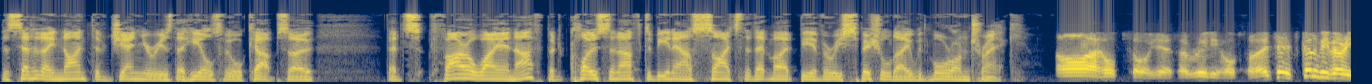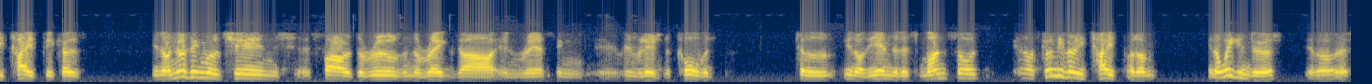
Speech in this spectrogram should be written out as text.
The Saturday 9th of January is the Healesville Cup. So that's far away enough, but close enough to be in our sights that that might be a very special day with more on track. Oh, I hope so. Yes, I really hope so. It's it's going to be very tight because you know nothing will change as far as the rules and the regs are in racing in relation to COVID till you know the end of this month. So you know it's going to be very tight, but um, you know we can do it. You know if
